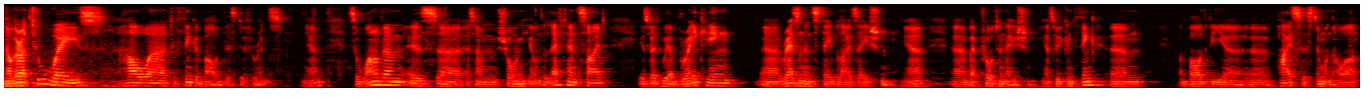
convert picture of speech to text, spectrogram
Now there are two ways how uh, to think about this difference. Yeah. So one of them is, uh, as I'm showing here on the left hand side, is that we are breaking uh, resonance stabilization yeah, by protonation. Yeah. So you can think um, about the uh, uh, pi system on our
